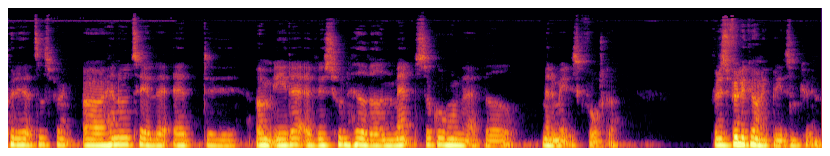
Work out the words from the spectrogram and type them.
på det her tidspunkt, og han udtalte at, øh, om Ada, at hvis hun havde været en mand, så kunne hun have været matematisk forsker. For selvfølgelig kan hun ikke blive det som kvinde.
